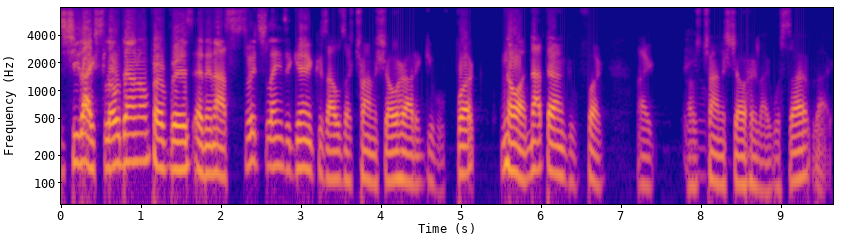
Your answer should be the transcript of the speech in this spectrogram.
she like slowed down on purpose, and then I switched lanes again because I was like trying to show her I didn't give a fuck. No, not that I don't give a fuck. Like I was trying to show her like what's up, like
